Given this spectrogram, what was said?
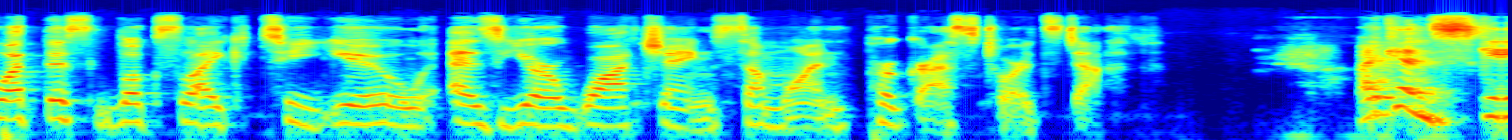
what this looks like to you as you're watching someone progress towards death. I can scan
